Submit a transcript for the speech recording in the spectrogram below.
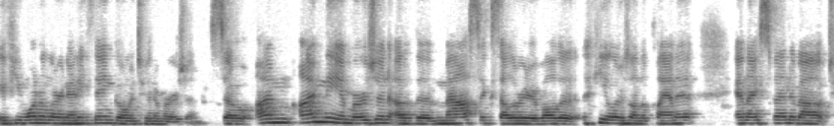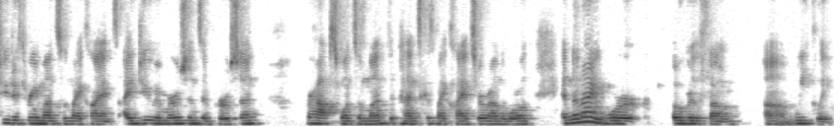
if you want to learn anything go into an immersion. So i'm i'm the immersion of the mass accelerator of all the healers on the planet. And i spend about two to three months with my clients. I do immersions in person perhaps once a month depends because my clients are around the world. And then i work over the phone um, weekly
